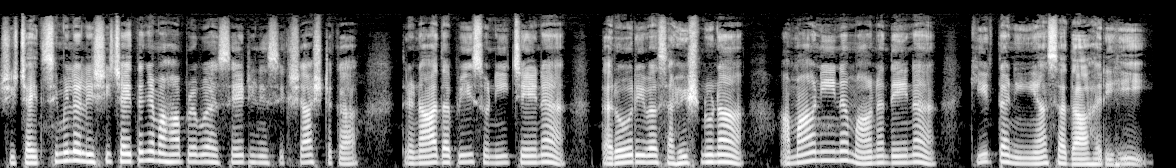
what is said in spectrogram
Similarly, Sri Chaitanya Mahaprabhu has said in his Sikshashtaka, Trinadapi sunichena taroriva sahishnuna amanina manadena kirtaniya sadaharihi.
